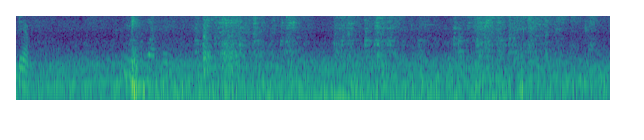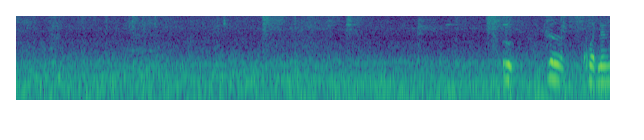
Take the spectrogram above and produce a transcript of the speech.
แซ่บอือ เธอขวดหนึ่ง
